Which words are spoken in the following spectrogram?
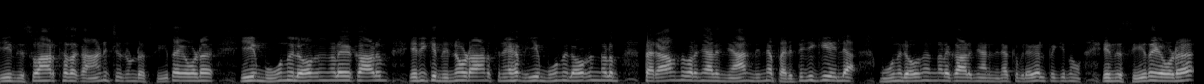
ഈ നിസ്വാർത്ഥത കാണിച്ചിട്ടുണ്ട്. സീതയോട് ഈ മൂന്ന് ലോകങ്ങളെക്കാളും എനിക്ക് നിന്നോടാണ് സ്നേഹം. ഈ മൂന്ന് ലോകങ്ങളും തരാമെന്ന് പറഞ്ഞാൽ ഞാൻ നിന്നെ പരിത്യജിക്കുകയില്ല. മൂന്ന് ലോകങ്ങളെക്കാളും ഞാൻ നിനക്ക് വില കൽപ്പിക്കുന്നു എന്ന് സീതയോട്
